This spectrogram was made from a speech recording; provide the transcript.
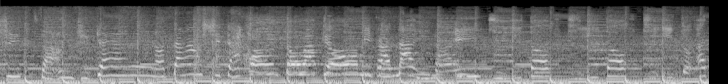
し三次元の男子だ。本当は興味がないないずっとずっとずっとあ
